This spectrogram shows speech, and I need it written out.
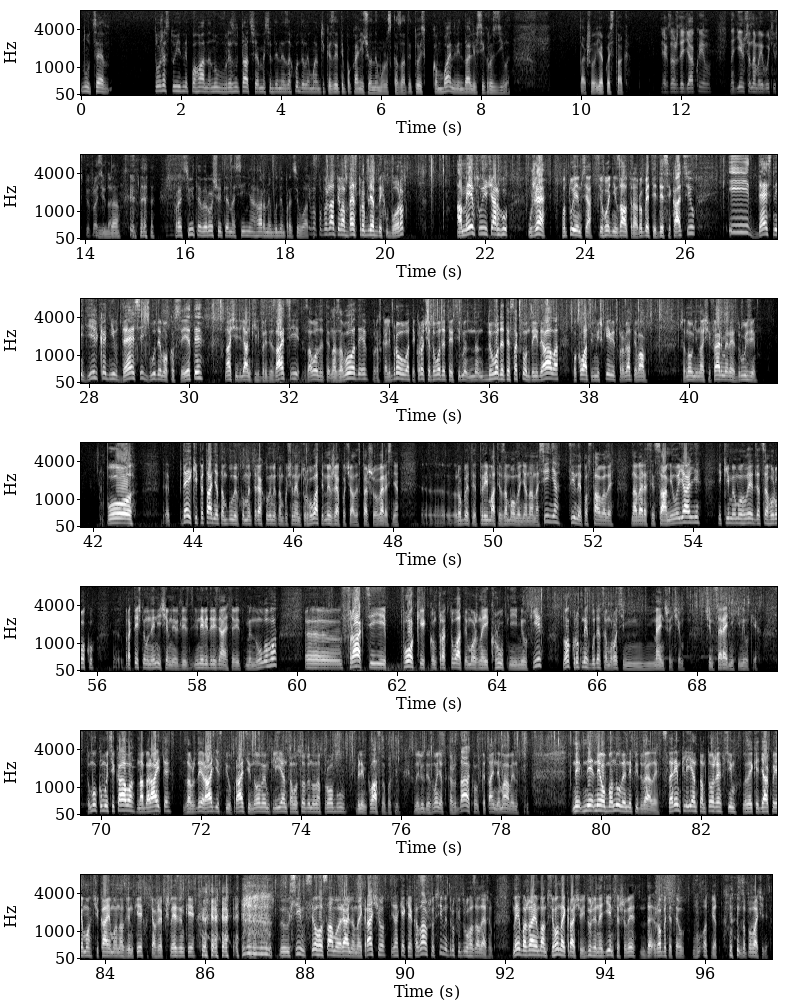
Ну, це теж стоїть непогано. Ну, в результат ще ми сюди не заходили, маємо тільки зайти, поки нічого не можу сказати. Тобто комбайн він далі всіх розділить. Так що якось так. Як завжди, дякуємо. Надіємося на майбутню співпрацю. Да. Працюйте, вирощуйте насіння, гарно будемо працювати. Хотімо побажати вам безпроблемних уборок. А ми, в свою чергу, вже готуємося сьогодні-завтра робити десикацію. І десь неділька, днів 10 будемо косити наші ділянки гібридизації, заводити на заводи, розкалібровувати. Коротше, доводити, всі, доводити саксон до ідеала, пакувати в мішки, відправляти вам, шановні наші фермери, друзі. По Е, Деякі питання там були в коментарях, коли ми там починаємо торгувати. Ми вже почали з 1 вересня е, робити, приймати замовлення на насіння. Ціни поставили на вересень самі лояльні, які ми могли для цього року. Е, Практично вони нічим не відрізняються від минулого. Е, Фракції поки контрактувати можна і крупні, і мілкі, але крупних буде в цьому році менше, ніж середніх і мілких. Тому кому цікаво, набирайте. Завжди раді співпраці новим клієнтам, особливо на пробу. Блін, класно потім. Коли люди дзвонять, кажуть, так, питань нема, ви не, не, не обманули, не підвели. Старим клієнтам теж всім велике дякуємо. Чекаємо на дзвінки, хоча вже пішли дзвінки. Всім всього самого реально найкращого. І так як я казав, що всі ми друг від друга залежимо. Ми бажаємо вам всього найкращого і дуже надіємося, що ви робите це в ответ. До побачення.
